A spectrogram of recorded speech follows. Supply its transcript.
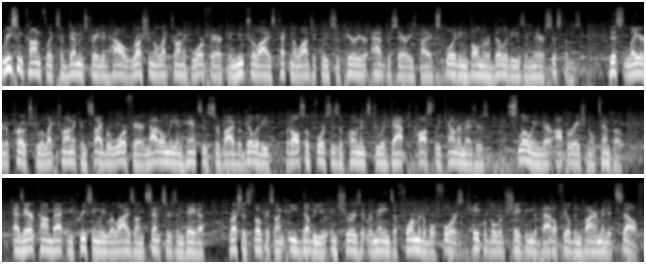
Recent conflicts have demonstrated how Russian electronic warfare can neutralize technologically superior adversaries by exploiting vulnerabilities in their systems. This layered approach to electronic and cyber warfare not only enhances survivability, but also forces opponents to adapt costly countermeasures, slowing their operational tempo. As air combat increasingly relies on sensors and data, Russia's focus on EW ensures it remains a formidable force capable of shaping the battlefield environment itself.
